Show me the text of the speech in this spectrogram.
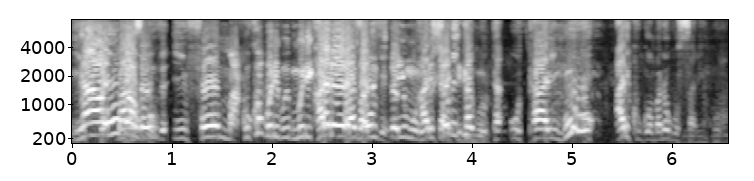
Nta ubaho. banza wumve. Informa. Kuko buri karere tuba dufite y'umuntu ushakira inkuru. utara inkuru ariko ugomba no gusaba inkuru.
